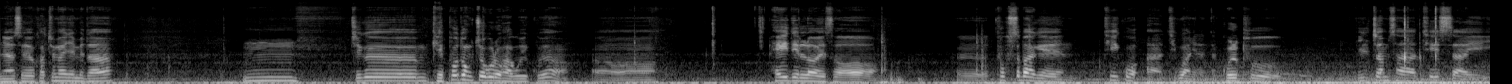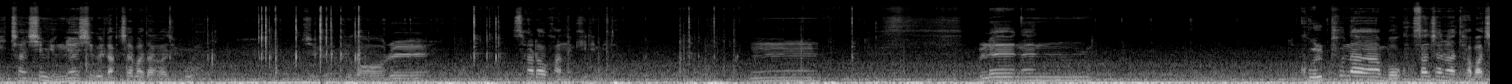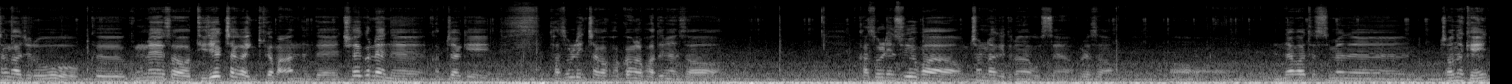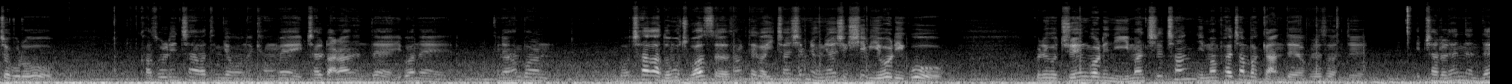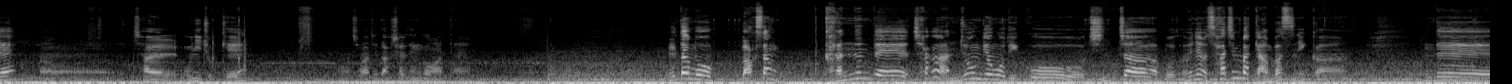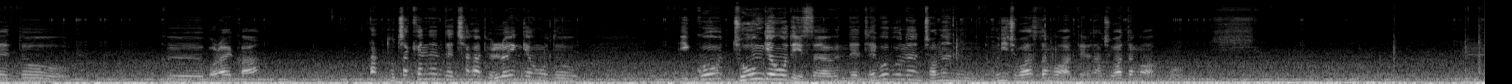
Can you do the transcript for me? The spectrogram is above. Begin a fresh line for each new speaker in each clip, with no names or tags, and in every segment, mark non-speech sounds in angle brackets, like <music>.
안녕하세요. 카투맨입니다. 음 지금 개포동 쪽으로 가고 있고요. 어 헤이딜러에서 그 폭스바겐 티고 아 티고안이란다. 골프 1.4 TSI 2016년식을 낙찰받아 가지고 지금 그거를 사러 가는 길입니다. 음 원래는 골프나 뭐 국산차나 다 마찬가지로 그 국내에서 디젤 차가 인기가 많았는데 최근에는 갑자기 가솔린 차가 곽광을 받으면서 가솔린 수요가 엄청나게 늘어나고 있어요. 그래서 어 옛날 같았으면은 저는 개인적으로 가솔린 차 같은 경우는 경매에 입찰도 안 하는데 이번에 그냥 한번 뭐 차가 너무 좋았어요. 상태가 2016년식 12월이고 그리고 주행 거리는 27,000, 28,000밖에 안 돼요. 그래서 이제 입찰을 했는데 어, 잘 운이 좋게 어, 저한테 낙찰이 된것 같아요. 일단 뭐 막상 갔는데 차가 안 좋은 경우도 있고 진짜 뭐 왜냐면 사진밖에 안 봤으니까. 근데 또 그 뭐랄까 딱 도착했는데 차가 별로인 경우도 있고 좋은 경우도 있어요. 근데 대부분은 저는 운이 좋았던 것 같아요. 다 좋았던 것 같고. 음.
